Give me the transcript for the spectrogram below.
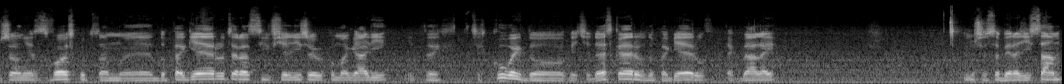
że on jest z wojsku, to tam e, do PGR-u teraz ich wzięli, żeby pomagali. I tych, tych kółek do, wiecie, do SKR-ów, do PGR-ów i tak dalej. Muszę sobie radzić sam.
